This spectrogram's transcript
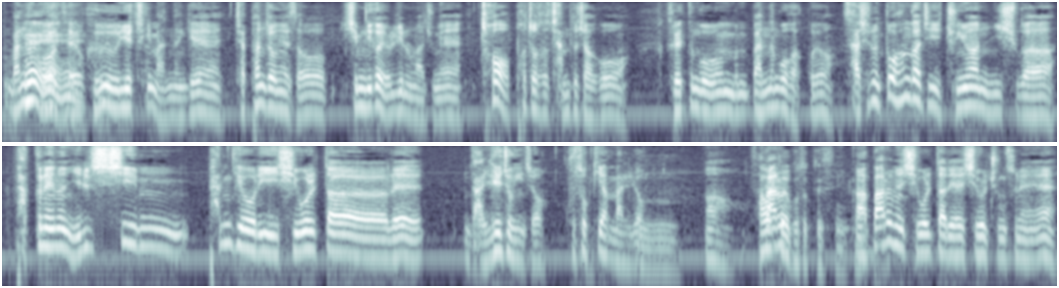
맞는 예, 것 예, 같아요. 예. 그 예측이 맞는 게 재판정에서 심리가 열리는 와중에 처 퍼져서 잠도 자고 그랬던 거 보면 맞는 것 같고요. 사실은 또 한 가지 중요한 이슈가 박근혜는 1심 판결이 10월 달에 날 예정이죠. 구속기한 만료. 음. 어. 4월달 빠르- 구속됐으니까. 아, 빠르면 10월 달에 10월 중순에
